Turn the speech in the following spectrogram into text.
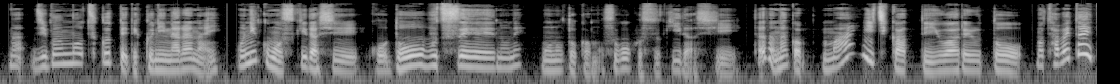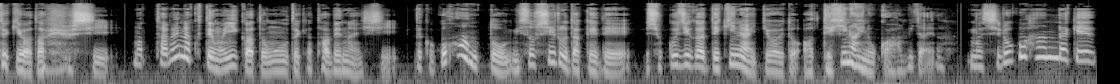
まあ、自分も作ってて苦にならない。お肉も好きだし、こう、動物性のね、ものとかもすごく好きだし、ただなんか、毎日かって言われると、まあ、食べたい時は食べるし、まあ、食べなくてもいいかと思う時は食べないし、だからご飯と味噌汁だけで食事ができないって言われると、あ、できないのか、みたいな。まあ、白ご飯だけ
